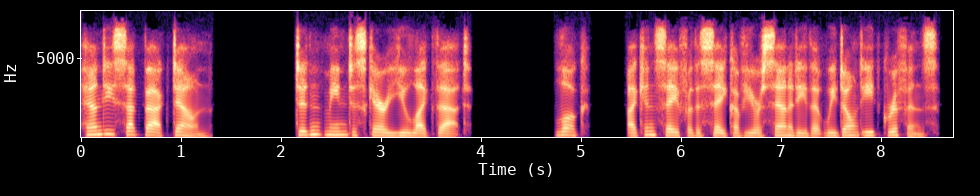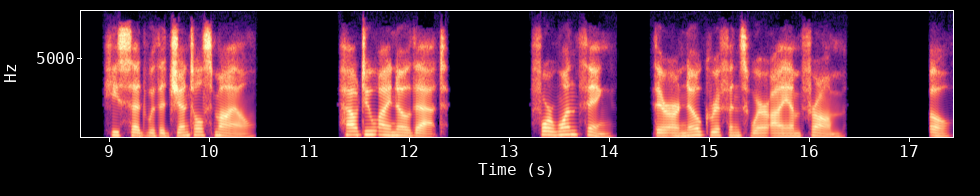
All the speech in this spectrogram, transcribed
Handy sat back down. Didn't mean to scare you like that. Look, I can say for the sake of your sanity that we don't eat griffins, he said with a gentle smile. How do I know that? For one thing, there are no griffins where I am from. Oh,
